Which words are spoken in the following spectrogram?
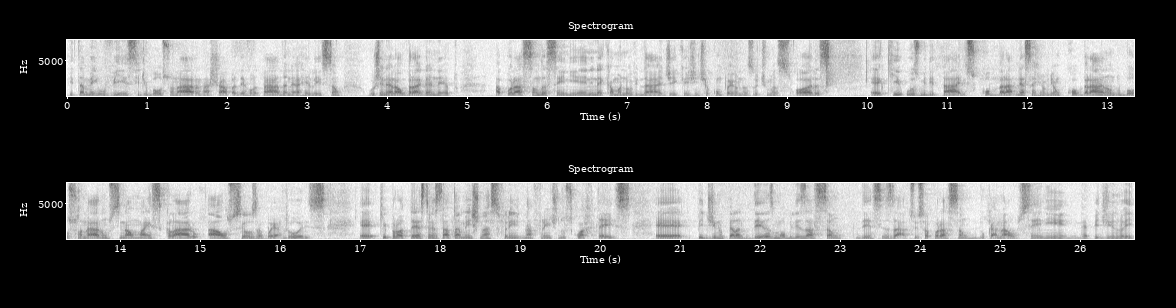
e também o vice de Bolsonaro na chapa derrotada, né, a reeleição, o general Braga Neto. A apuração da CNN, né, que é uma novidade que a gente acompanhou nas últimas horas, é que os militares nessa reunião cobraram do Bolsonaro um sinal mais claro aos seus apoiadores é, que protestam exatamente nas na frente dos quartéis, é, pedindo pela desmobilização desses atos. Isso é apuração do canal CNN, né, pedindo aí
